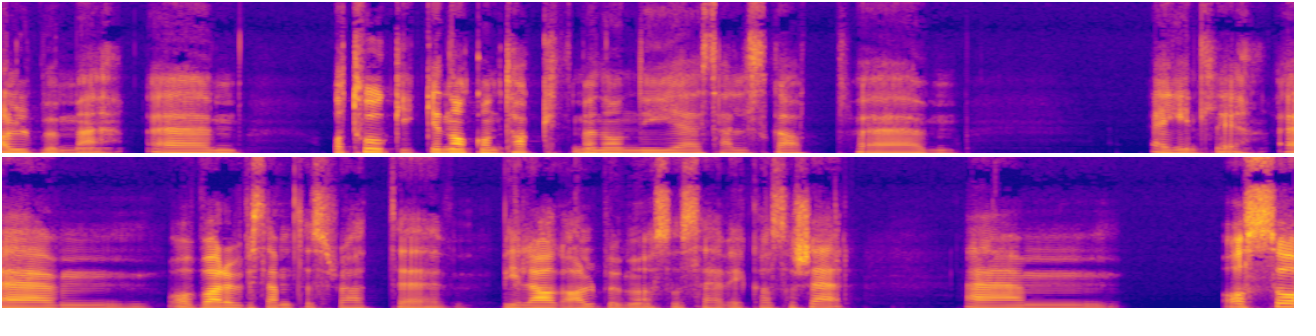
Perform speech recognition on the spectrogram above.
albumet, um, og tok ikke noe kontakt med noen nye selskap, um, egentlig. og bare bestemte oss for at uh, vi lager albumet, og så ser vi hva som skjer. og så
